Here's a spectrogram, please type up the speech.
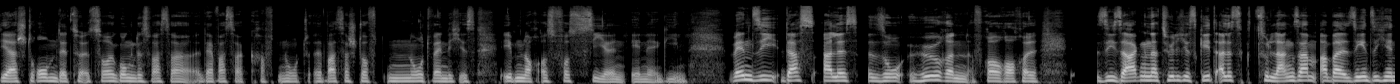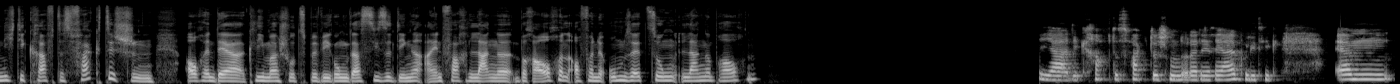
der Strom, der zur Erzeugung des Wasser, der Wasserkraft not, äh, Wasserstoff notwendig ist, eben noch aus fossilen Energien. Wenn Sie das alles so hören, Frau Roch, Rochel. Sie sagen natürlich, es geht alles zu langsam, aber sehen Sie hier nicht die Kraft des Faktischen, auch in der Klimaschutzbewegung, dass diese Dinge einfach lange brauchen, auch von der Umsetzung lange brauchen? Ja, die Kraft des Faktischen oder der Realpolitik. Ähm,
